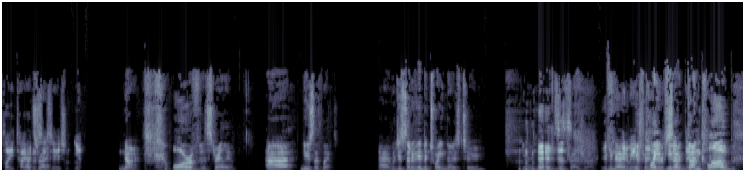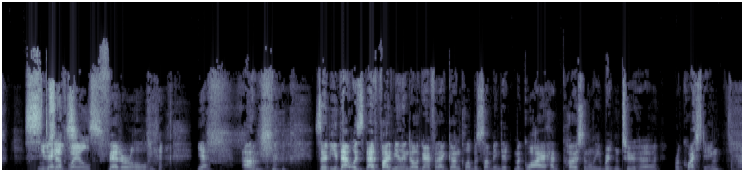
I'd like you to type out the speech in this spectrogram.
Play Target That's right. Association. Yeah, No, or of Australia, uh, New South Wales, uh, which is sort of in between those two. You know, levels It's of just- treasurer. if you know, gonna be a you've you got gun club, New South Wales. federal. Yeah. Yeah. Um, so yeah, that was that five million dollar grant for that gun club was something that Maguire had personally written to her requesting. Uh-huh.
